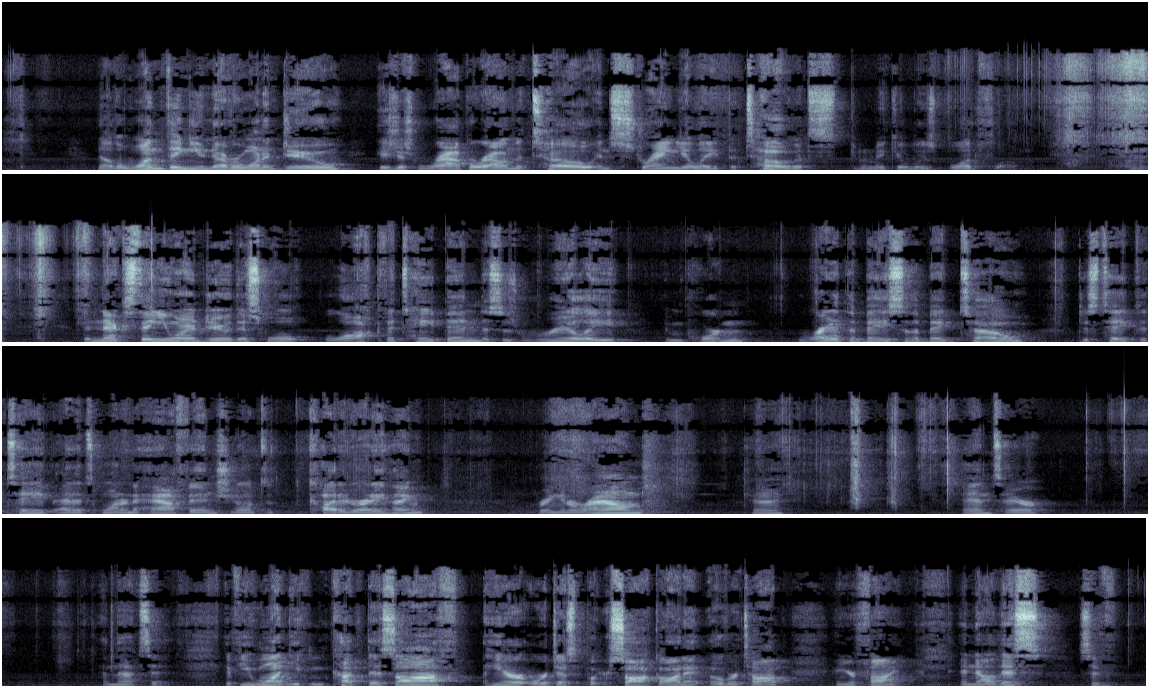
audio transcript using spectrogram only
Now, the one thing you never want to do is just wrap around the toe and strangulate the toe. That's going to make you lose blood flow. Okay. The next thing you want to do, this will lock the tape in. This is really important. Right at the base of the big toe, just take the tape at its one and a half inch. You don't have to cut it or anything. Bring it around, okay, and tear. And that's it. If you want, you can cut this off here or just put your sock on it over top and you're fine. And now this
